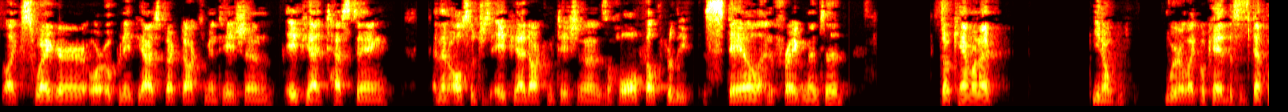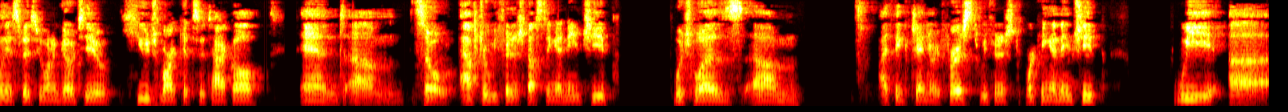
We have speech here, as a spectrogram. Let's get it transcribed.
like Swagger or OpenAPI spec documentation, API testing, and then also just API documentation as a whole felt really stale and fragmented. So Cam and I, you know, we are like, okay, this is definitely a space we want to go to, huge market to tackle. And um, so after we finished vesting at Namecheap, which was, um, I think January 1st, we finished working at Namecheap. We, uh,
